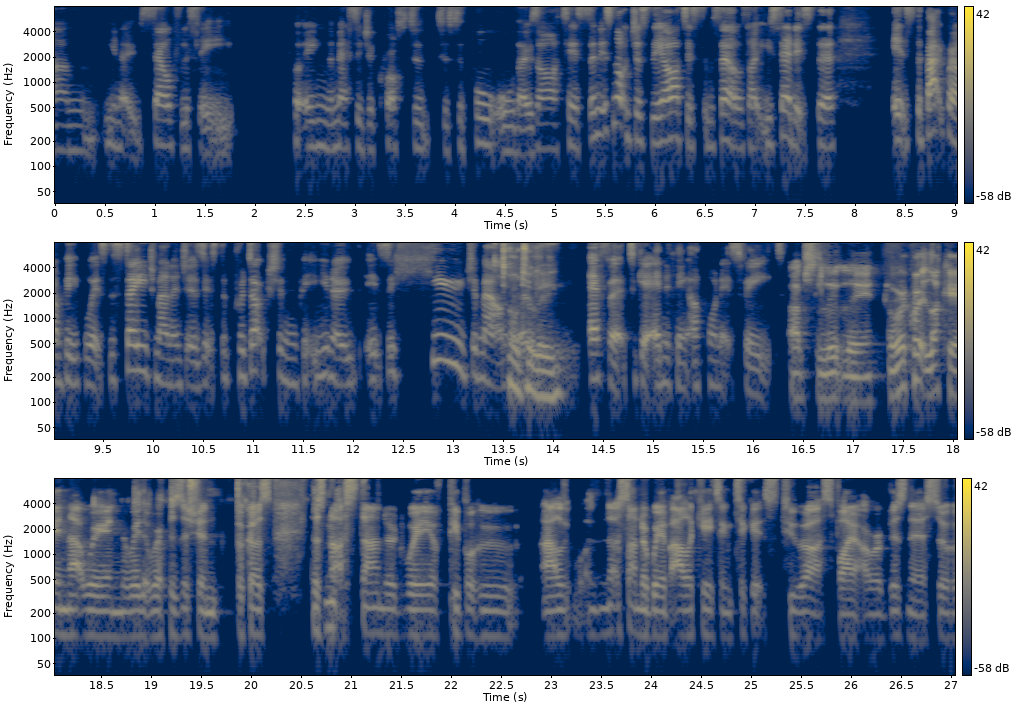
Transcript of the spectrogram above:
um you know selflessly putting the message across to to support all those artists and it's not just the artists themselves like you said it's the it's the background people it's the stage managers it's the production you know it's a huge amount of Totally. effort to get anything up on its feet Absolutely. And we're quite lucky in that way, in the way that we're positioned, because there's not a standard way of people who, all- not a standard way of allocating tickets to us via our business. So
